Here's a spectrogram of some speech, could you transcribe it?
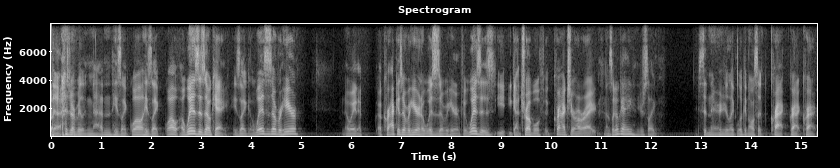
uh, I remember being like, Madden. He's like, well, he's like, well, a whiz is okay. He's like, a whiz is over here. No, wait, a a crack is over here and a whiz is over here. If it whizzes, you, you got trouble. If it cracks, you're all right. And I was like, okay. You're just like you're sitting there and you're like looking all of a sudden, crack, crack, crack.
